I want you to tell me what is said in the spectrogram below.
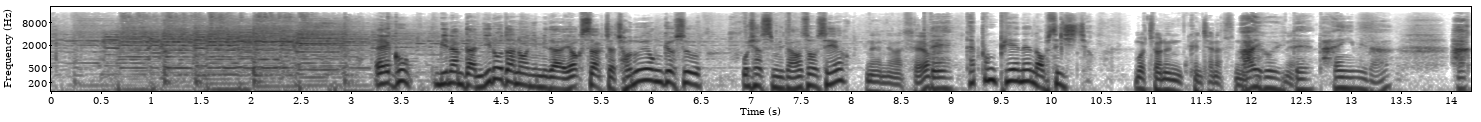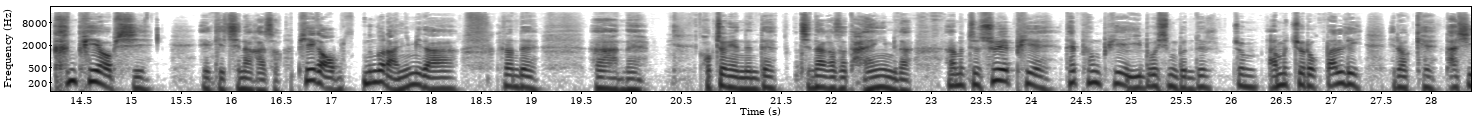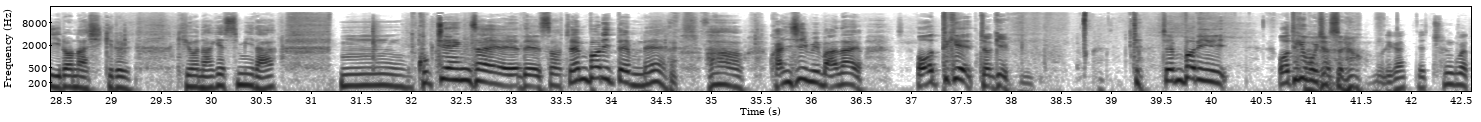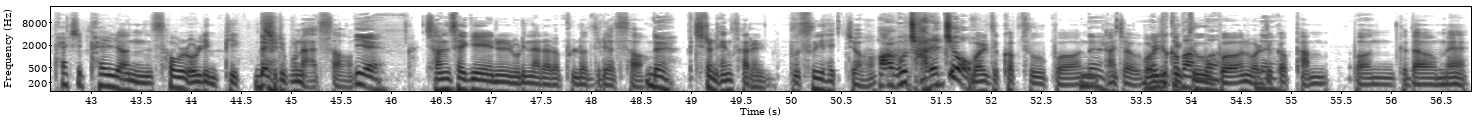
애국 미남단 1호 단원입니다. 역사학자 전우영 교수 오셨습니다. 어서 오세요. 네, 안녕하세요. 네, 태풍 피해는 없으시죠? 뭐 저는 괜찮았습니다. 아이고, 네, 다행입니다. 아, 큰 피해 없이 이렇게 지나가서 피해가 없는 건 아닙니다. 그런데 아, 네. 걱정했는데 지나가서 다행입니다. 아무튼 수해 피해, 태풍 피해 입으신 분들 좀 아무쪼록 빨리 이렇게 다시 일어나시기를 기원하겠습니다. 음, 국제 행사에 대해서 잼버리 때문에 아, 관심이 많아요. 어떻게 저기 잼- 잼버리 어떻게 보셨어요? 우리가 1988년 서울 올림픽 네. 치르고 나서 예. 전 세계인을 우리나라로 불러들여서 네. 치른 행사를 무수히 했죠. 아, 뭐 잘했죠. 월드컵 두 번, 네. 아, 저 월드컵 두 번. 번, 네. 월드컵 한 번, 그 다음에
